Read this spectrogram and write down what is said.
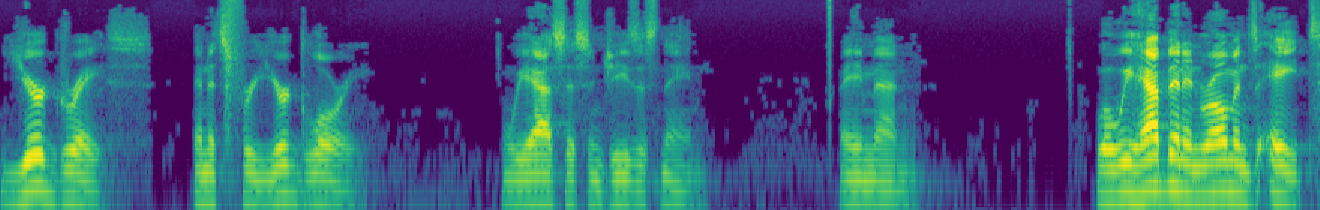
your grace, and it's for your glory. We ask this in Jesus' name. Amen. Well, we have been in Romans 8.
